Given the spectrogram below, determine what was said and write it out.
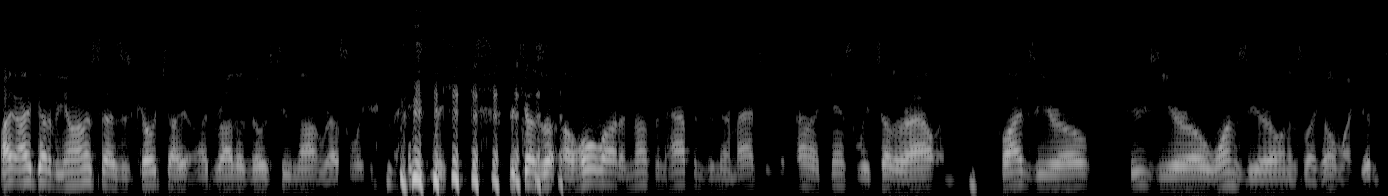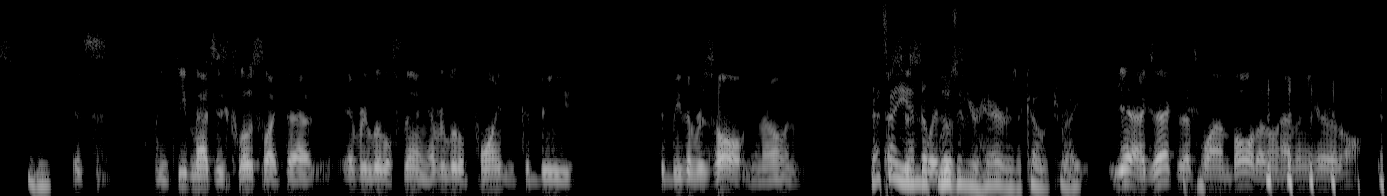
I, I got to be honest, as his coach, I, I'd rather those two not wrestle again next week because a, a whole lot of nothing happens in their matches. They kind of cancel each other out and 5 0, 2 0, 1 0. And it's like, oh my goodness. Mhm. It's when you keep matches close like that, every little thing, every little point, it could be could be the result, you know. And That's, how you end up way those- losing your hair as a coach, right? yeah, exactly. That's why I'm bald. I don't have any hair at all.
